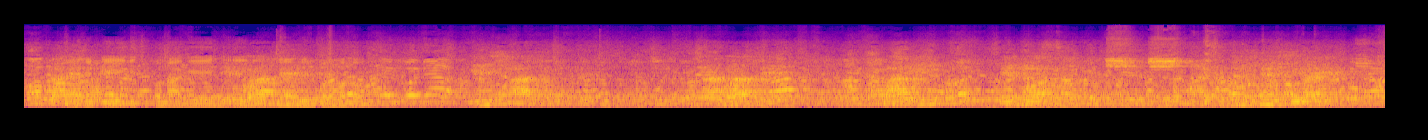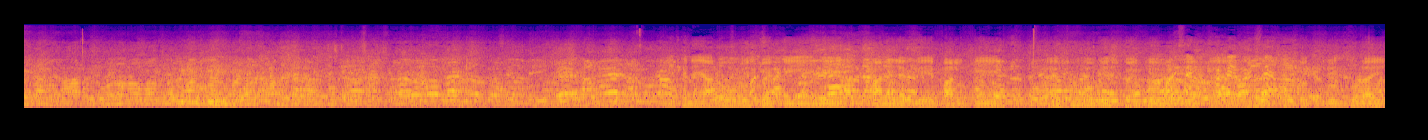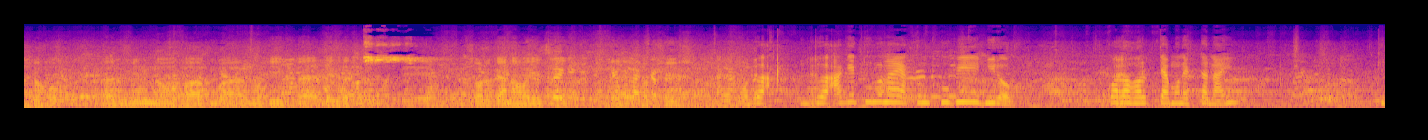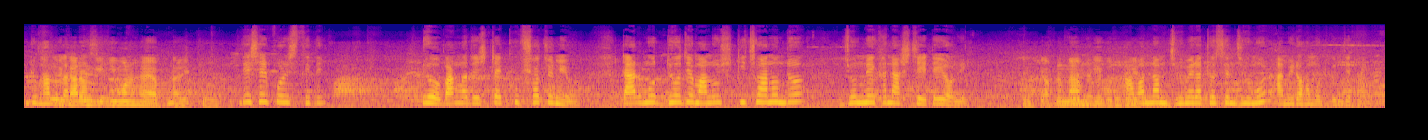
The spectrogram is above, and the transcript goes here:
সেটি কিছুক্ষণ আগে বের করা হলো। এখানে আরও বেশ কয়েকটি ইলিশ পানি লাগবে পালকি সহ বেশ কয়েকটি মোটিভ জুলাই সহ বিভিন্ন মোটিভ দেখা যাচ্ছে ইতিমধ্যে সড়কে আনা হয়েছে। সবশেষ তো আগের তুলনায় এখন খুবই নীরব। কোলাহল তেমন একটা নাই কিন্তু ভালো এর কারণ কি? মনে হয় আপনার একটু? দেশের পরিস্থিতি। বাংলাদেশটা খুব শোচনীয়। তার মধ্যেও যে মানুষ কিছু আনন্দ জন্য এখানে আসছে এটাই অনেক। আপনার নাম কি? আমার নাম ঝুমেরাত হোসেন ঝুমুর আমি রহমতগঞ্জে থাকি.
